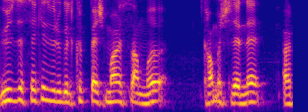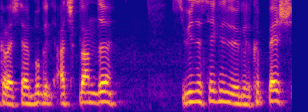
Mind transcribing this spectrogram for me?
%8,45 maaş zammı kamu işlerine arkadaşlar bugün açıklandı. %8,45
